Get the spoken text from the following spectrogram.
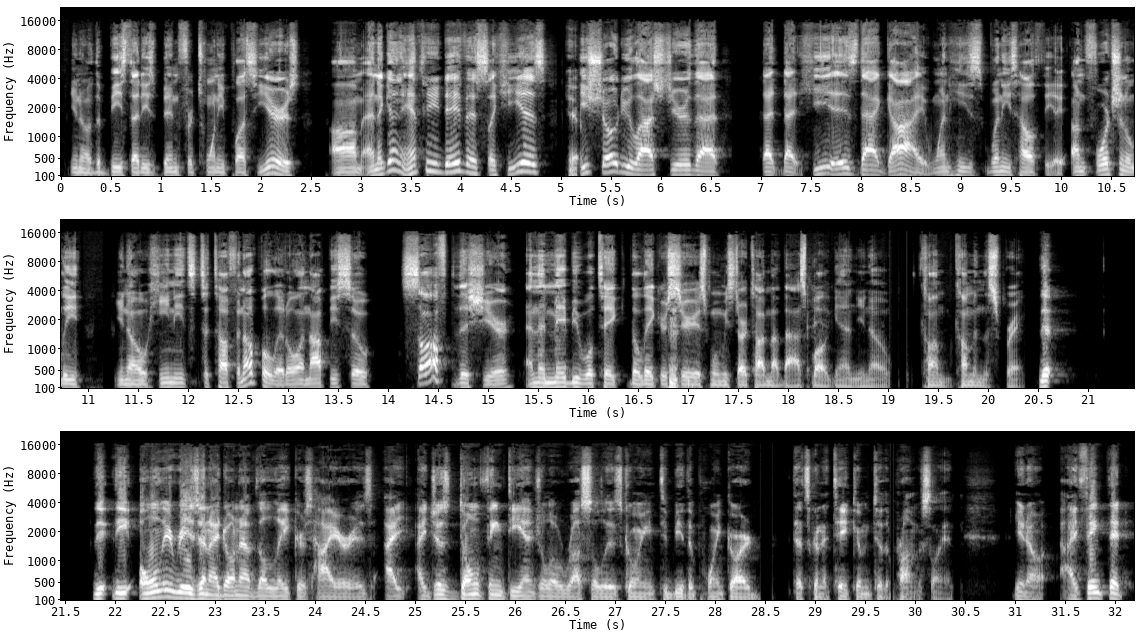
you know, the beast that he's been for 20 plus years. Um, and again, Anthony Davis, like he is, yep. he showed you last year that that that he is that guy when he's when he's healthy. Unfortunately, you know, he needs to toughen up a little and not be so soft this year. And then maybe we'll take the Lakers serious when we start talking about basketball again. You know, come come in the spring. The the the only reason I don't have the Lakers higher is I I just don't think D'Angelo Russell is going to be the point guard that's going to take him to the promised land. You know, I think that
